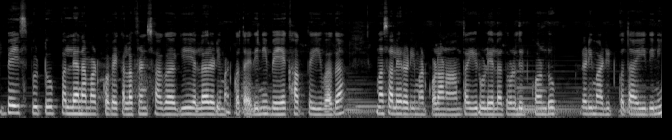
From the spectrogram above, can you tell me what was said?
ಬೇಯಿಸ್ಬಿಟ್ಟು ಪಲ್ಯನ ಮಾಡ್ಕೋಬೇಕಲ್ಲ ಫ್ರೆಂಡ್ಸ್ ಹಾಗಾಗಿ ಎಲ್ಲ ರೆಡಿ ಮಾಡ್ಕೊತಾ ಇದ್ದೀನಿ. ಬೇಯಕ್ಕೆ ಹಾಕ್ತೆ ಇವಾಗ. ಮಸಾಲೆ ರೆಡಿ ಮಾಡ್ಕೊಳ್ಳೋಣ ಅಂತ ಈರುಳ್ಳಿ ಎಲ್ಲ ತೊಳೆದಿಟ್ಕೊಂಡು ರೆಡಿ ಮಾಡಿ ಇಟ್ಕೊತಾ ಇದ್ದೀನಿ.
